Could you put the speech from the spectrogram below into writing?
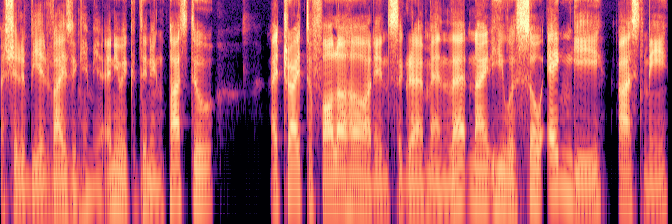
I shouldn't be advising him here. Anyway, continuing. Past two, I tried to follow her on Instagram, and that night he was so angry, asked me,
